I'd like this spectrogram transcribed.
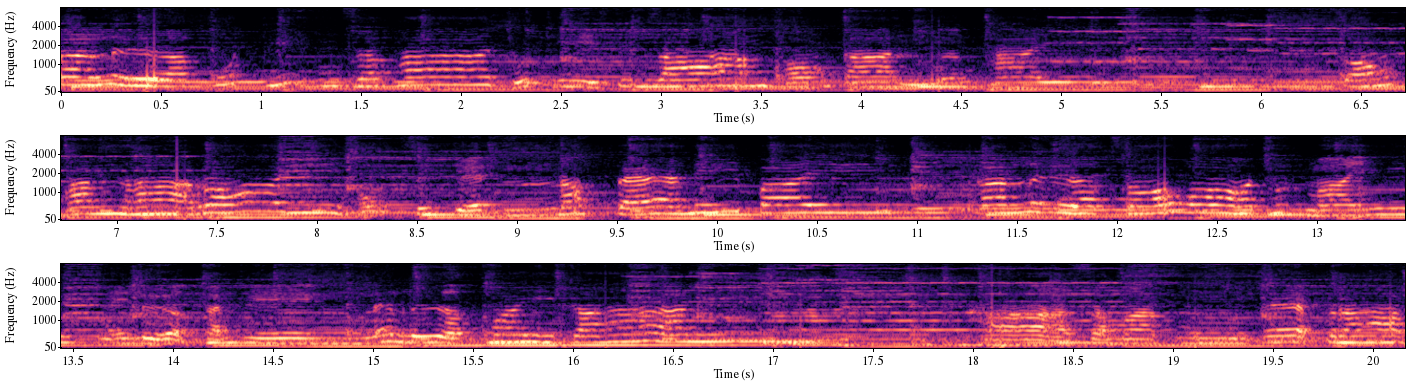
การเลือกพุทธิสภาชุดที่สิบสามของการเมืองไทย 2567 นับแต่นี้ไป การเลือกสวชุดใหม่ ให้เลือกกันเองและเลือกไว้กันค่าสมัครแทบตราบ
